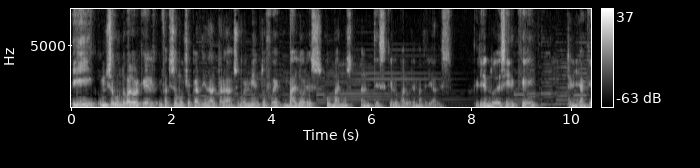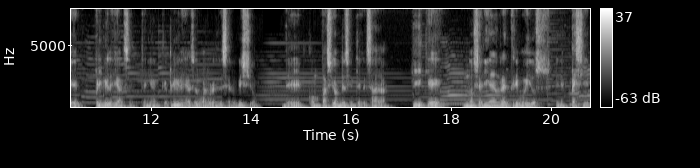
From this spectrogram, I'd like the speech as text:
Y un segundo valor que él enfatizó mucho cardinal para su movimiento fue valores humanos antes que los valores materiales. Queriendo decir que tenía que privilegiarse, tenían que privilegiarse los valores de servicio, de compasión desinteresada y que no serían retribuidos en especie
